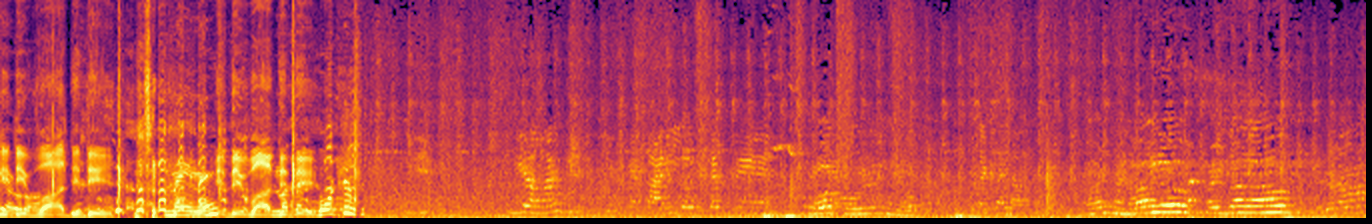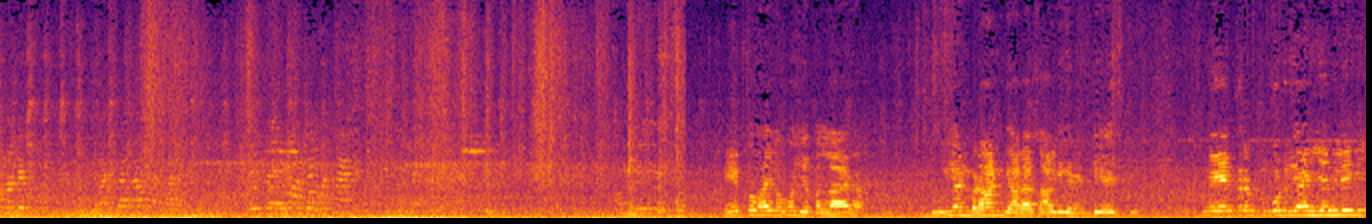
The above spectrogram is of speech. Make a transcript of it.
दीदी वाह दीदी नहीं नहीं. दीदी वाह दीदी व्हाट इज़ हैं एक तो भाई देखो ये पल्ला आएगा। डूरियन ब्रांड 11 साल की गारंटी है इसकी। इसमें एक तरफ़ तुमको डिज़ाइन ये मिलेगी।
